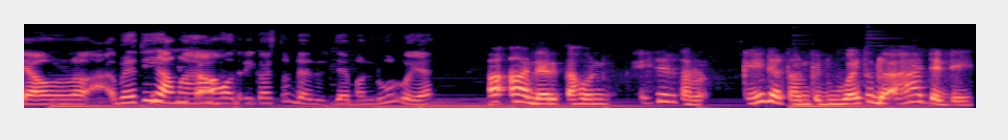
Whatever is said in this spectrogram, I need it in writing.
ya Allah, berarti Yamaha Hot Request tuh dari zaman dulu ya? Ah, ah, dari tahun ini dari tahun kayaknya dari tahun kedua itu udah ada deh.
